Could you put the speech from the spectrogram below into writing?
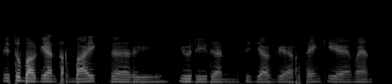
Itu bagian terbaik dari Yudi dan si Javier. Thank you ya man.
